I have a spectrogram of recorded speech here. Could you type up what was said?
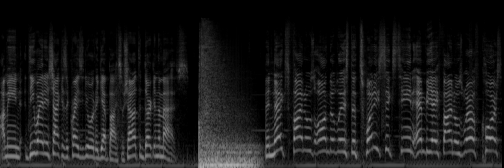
I mean, D-Wade and Shaq is a crazy duo to get by. So shout out to Dirk and the Mavs. The next finals on the list, the 2016 NBA Finals, where, of course,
